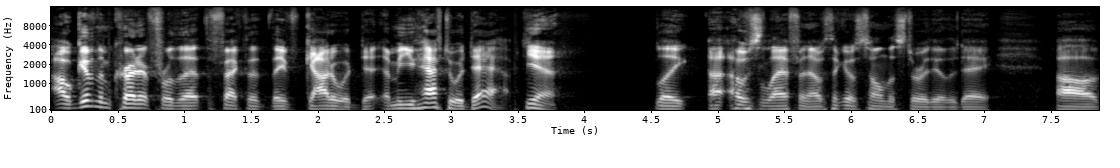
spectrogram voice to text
I'll give them credit for that. The fact that they've got to adapt. I mean, you have to adapt. Yeah. Like I, I was laughing. I was thinking I was telling the story the other day. Uh,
